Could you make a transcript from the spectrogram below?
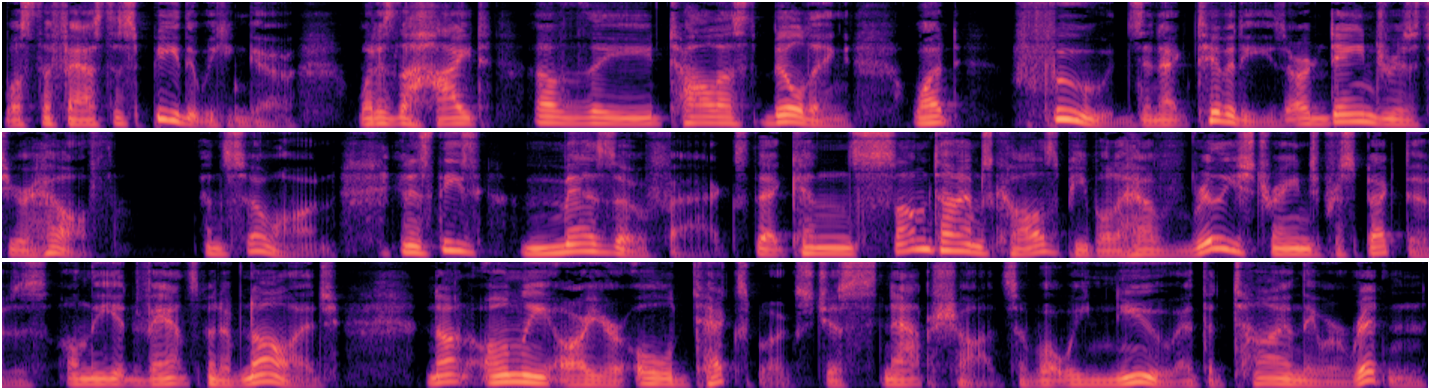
What's the fastest speed that we can go? What is the height of the tallest building? What foods and activities are dangerous to your health? And so on. And it's these mesofacts that can sometimes cause people to have really strange perspectives on the advancement of knowledge. Not only are your old textbooks just snapshots of what we knew at the time they were written,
